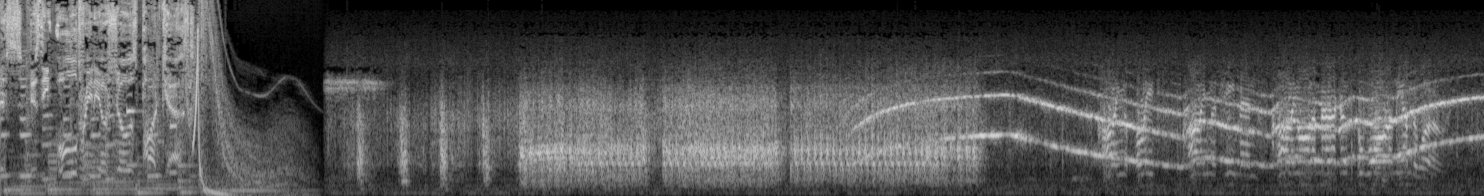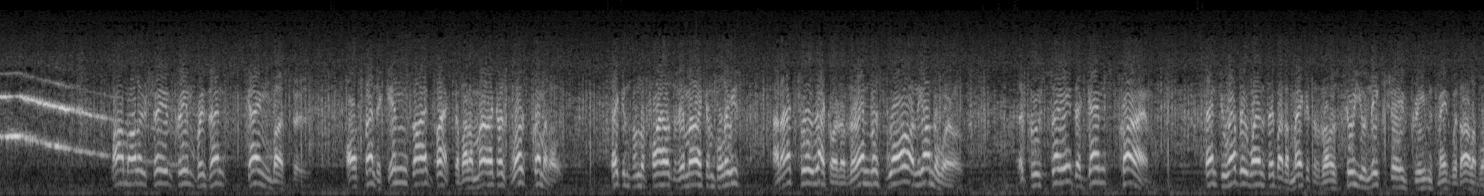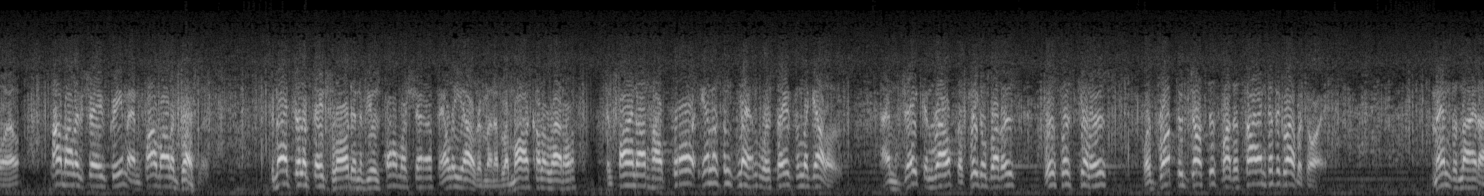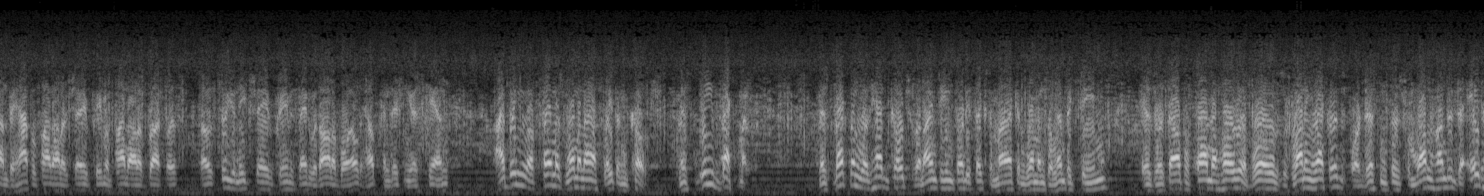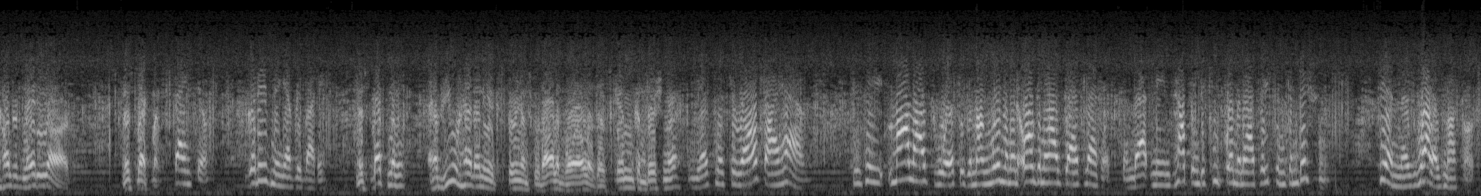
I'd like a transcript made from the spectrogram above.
This is the Old Radio Show's podcast. Calling the police, calling the G-men, calling all Americans to war in the underworld. Palmolive Shave Cream presents Gangbusters. Authentic inside facts about America's worst criminals. Taken from the files of the American police, an actual record of their endless war on the underworld. The crusade against crime. Sent you every Wednesday by the makers of those two unique shave creams made with olive oil, Palmolive Shave Cream and Palmolive Brushless. Tonight, Philip H. Lord interviews former Sheriff L.E. Alderman of Lamar, Colorado, to find out how four innocent men were saved from the gallows. And Jake and Ralph, the Fleagle brothers, ruthless killers, were brought to justice by the scientific laboratory. Men, tonight, on behalf of Palmolive Shave Cream and Palmolive Brushless, those two unique shave creams made with olive oil to help condition your skin, I bring you a famous woman athlete and coach, Miss Dee Boeckmann. Miss Boeckmann was head coach of the 1936 American Women's Olympic team, is herself a former holder of world's running records for distances from 100 to 880 yards. Miss Boeckmann. Thank you. Good evening, everybody. Miss Boeckmann, have you had any experience with olive oil as a skin conditioner? Yes, Mr. Rolfe, I have. You see, my life's work is among women in organized athletics, and that means helping to keep women athletes in condition, skin as well as muscles.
